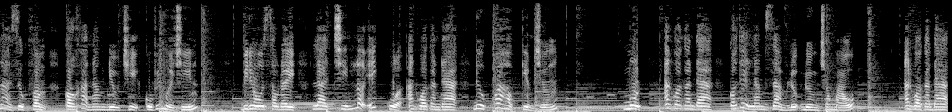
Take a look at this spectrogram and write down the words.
là dược phẩm có khả năng điều trị COVID-19. Video sau đây là 9 lợi ích của ashwagandha được khoa học kiểm chứng. 1. Ashwagandha có thể làm giảm lượng đường trong máu. Ashwagandha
